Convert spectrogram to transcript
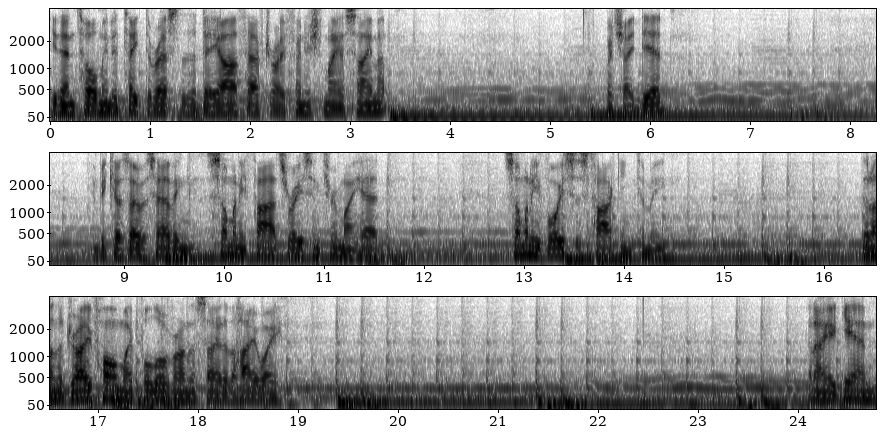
He then told me to take the rest of the day off after I finished my assignment, which I did. And because I was having so many thoughts racing through my head, so many voices talking to me, that on the drive home I pulled over on the side of the highway. And I again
